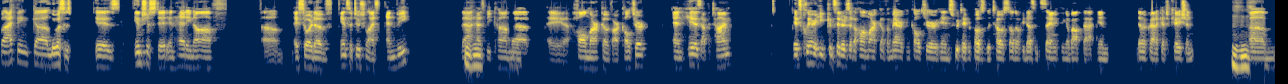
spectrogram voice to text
Well, I think uh, Lewis is is interested in heading off um, a sort of institutionalized envy that mm-hmm. has become a, a, hallmark of our culture, and his at the time. It's clear he considers it a hallmark of American culture in Screwtape Proposes the Toast, although he doesn't say anything about that in Democratic Education. Mm-hmm. Um,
